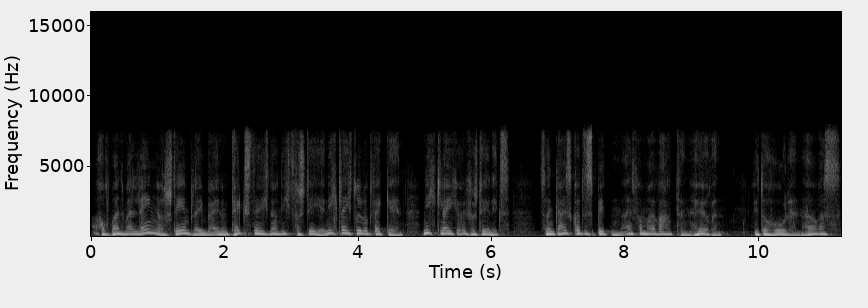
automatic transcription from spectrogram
auch manchmal länger stehen bleiben bei einem Text, den ich noch nicht verstehe. Nicht gleich drüber weggehen, nicht gleich, ich verstehe nichts, sondern Geist Gottes bitten, einfach mal warten, hören, wiederholen. Ja, was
